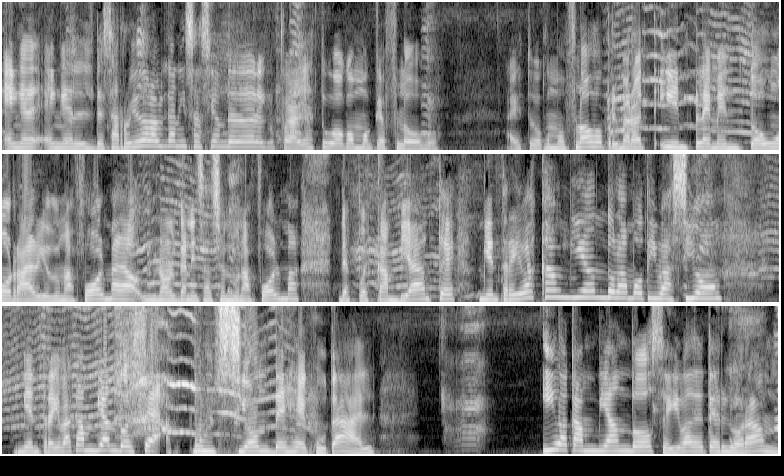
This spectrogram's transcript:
en el, en el desarrollo de la organización de Derek, pues ahí estuvo como que flojo. Ahí estuvo como flojo. Primero implementó un horario de una forma, una organización de una forma, después cambiante. Mientras ibas cambiando la motivación, mientras iba cambiando esa pulsión de ejecutar, iba cambiando, se iba deteriorando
